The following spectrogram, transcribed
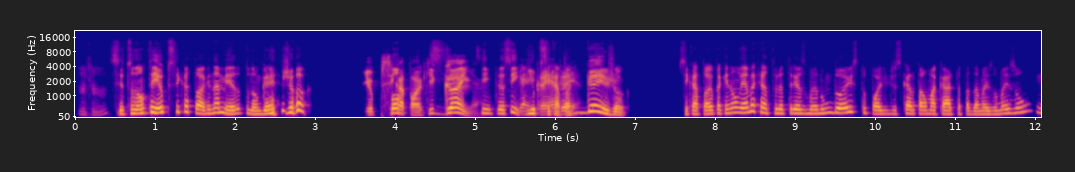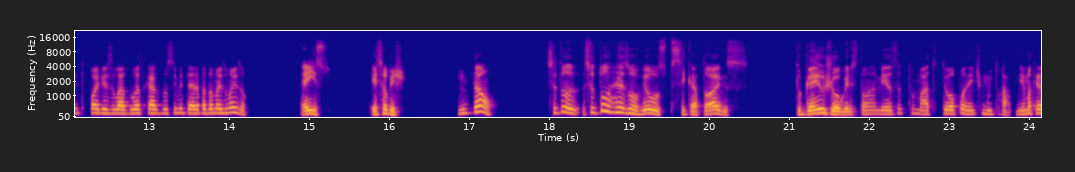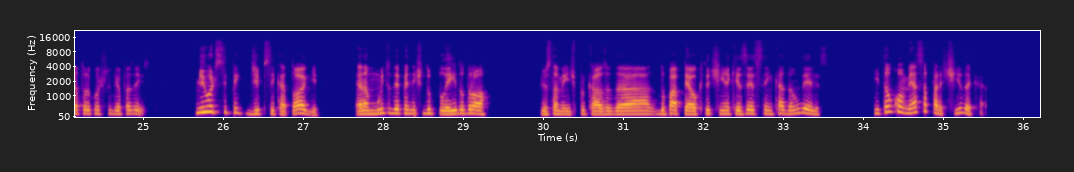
Uhum. Se tu não tem o Psicatog na mesa, tu não ganha o jogo. E o Psicatórico ganha. Simples assim. Ganha, e o ganha, Psicatog ganha. ganha. o jogo. Psicatog, pra quem não lembra, criatura 3 mana 1, 2, tu pode descartar uma carta pra dar mais um, mais um, e tu pode exilar duas cartas do cemitério pra dar mais um, mais um. É isso. Esse é o bicho. Então, se tu, se tu resolver os Psicatogs, tu ganha o jogo. Eles estão na mesa, tu mata o teu oponente muito rápido. Nenhuma criatura conseguiria fazer isso. Mirror de Psi- de Psicatog era muito dependente do play e do draw. Justamente por causa da, do papel que tu tinha que exercer em cada um deles. Então começa a partida, cara.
